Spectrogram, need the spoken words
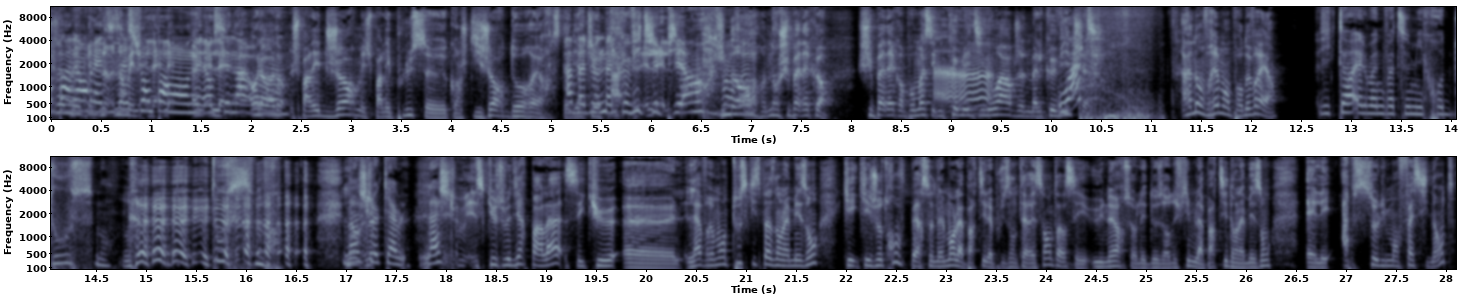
on parlait en Non, non, mais réalisation, pas en, scénario. oh, non, non, je parlais de genre, mais je parlais plus euh, quand je dis genre d'horreur. Ah bah John que- Malkovich Ah, est pire. hein, genre, Non, non, je suis pas d'accord. Je suis pas d'accord. Pour moi, c'est une comédie noire, John Malkovich. What? Ah non, vraiment, pour de vrai. Hein. Victor, éloigne-toi de ce micro doucement. doucement. Lâche le- le câble. Lâche. Mais ce que je veux dire par là, c'est que euh, là vraiment tout ce qui se passe dans la maison, qui, est- qui je trouve personnellement la partie la plus intéressante, hein, c'est une heure sur les deux heures du film, la partie dans la maison, elle est absolument fascinante.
